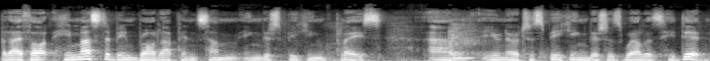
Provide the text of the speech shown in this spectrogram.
But I thought he must have been brought up in some English speaking place, um, you know, to speak English as well as he did.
